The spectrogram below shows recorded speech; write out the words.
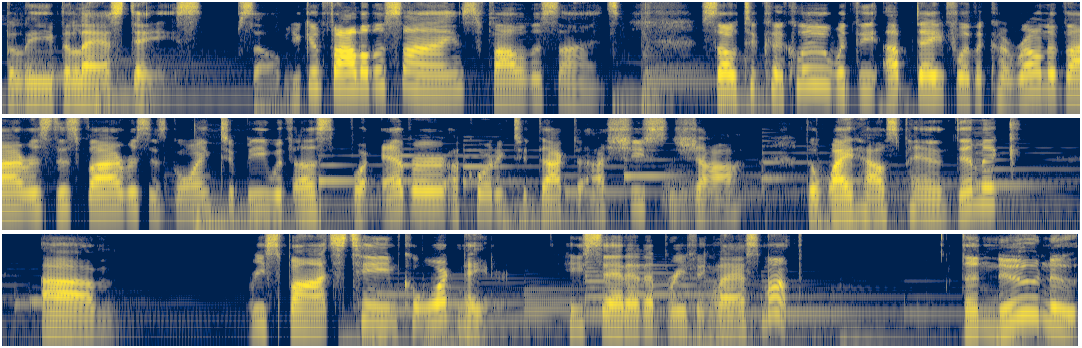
believe the last days. So you can follow the signs, follow the signs. So, to conclude with the update for the coronavirus, this virus is going to be with us forever, according to Dr. Ashish Jha, the White House pandemic um, response team coordinator. He said at a briefing last month. The new, new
